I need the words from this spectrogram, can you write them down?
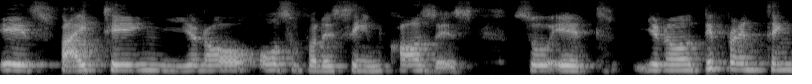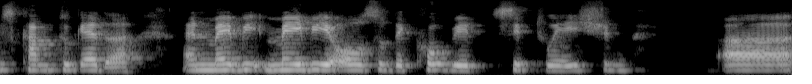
is fighting, you know, also for the same causes. So it, you know, different things come together, and maybe maybe also the COVID situation uh,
